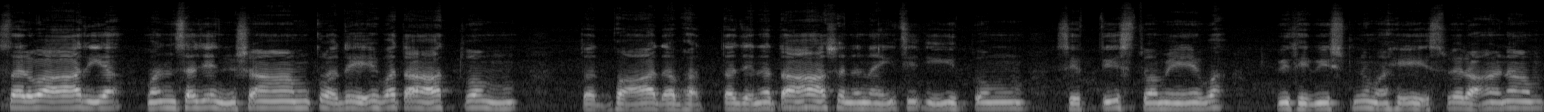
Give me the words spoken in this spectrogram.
సర్వార్య వంశజనుషాం క్వదేవతాత్వం తద్బాధభక్తజనతాసునైచికీత్వం శక్తిస్త్వమేవ విధి విష్ణుమహేశ్వరాణం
